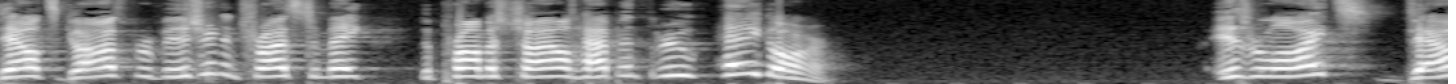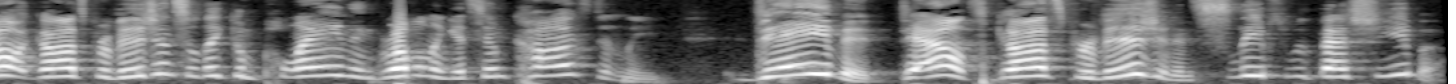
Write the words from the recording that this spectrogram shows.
doubts God's provision and tries to make the promised child happen through Hagar. Israelites doubt God's provision, so they complain and grumble against him constantly. David doubts God's provision and sleeps with Bathsheba.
